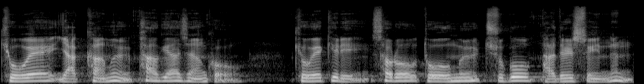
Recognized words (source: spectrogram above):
교회의 약함을 파괴하지 않고 교회끼리 서로 도움을 주고 받을 수 있는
